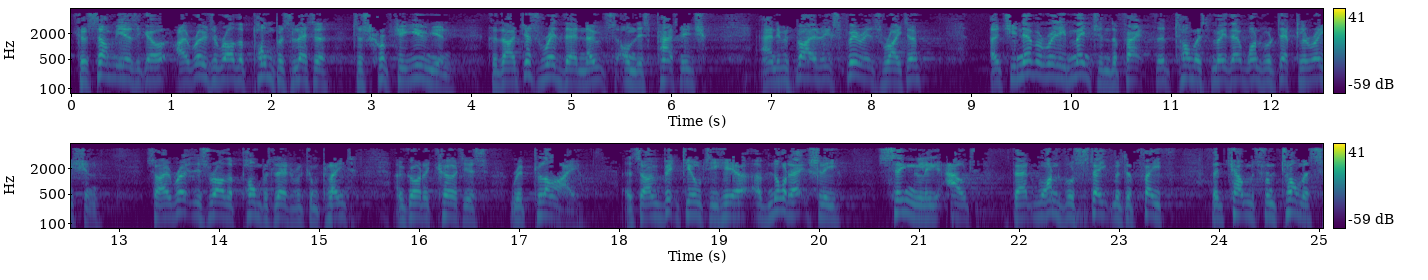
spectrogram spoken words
because some years ago I wrote a rather pompous letter to Scripture Union because I just read their notes on this passage and it was by an experienced writer and she never really mentioned the fact that Thomas made that wonderful declaration. So I wrote this rather pompous letter of complaint and got a courteous reply. And so I'm a bit guilty here of not actually singling out that wonderful statement of faith that comes from Thomas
